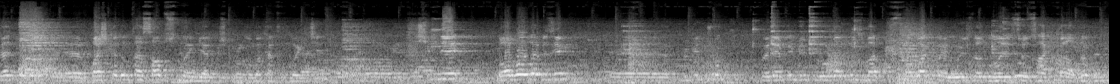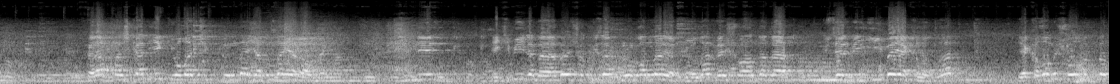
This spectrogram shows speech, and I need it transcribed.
Ve e, başkanım da Samsun'dan gelmiş programa katılmak için. Şimdi normalde bizim e, bugün çok önemli bir programımız var. Kusura bakmayın o yüzden dolayı söz hakkı aldım. Ferhat Başkan ilk yola çıktığında yanında yer aldık. Şimdi ekibiyle beraber çok güzel programlar yapıyorlar ve şu anda da güzel bir ivme yakaladılar. Yakalamış oldukları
